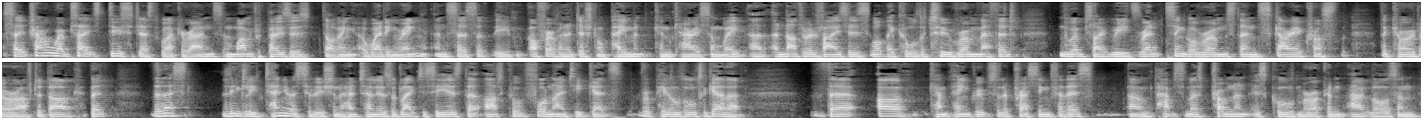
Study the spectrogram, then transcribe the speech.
So travel websites do suggest workarounds, and one proposes donning a wedding ring and says that the offer of an additional payment can carry some weight. Uh, another advises what they call the two-room method. The website reads rent single rooms, then scurry across the corridor after dark. But the less legally tenuous solution hoteliers would like to see is that Article 490 gets repealed altogether. There are campaign groups that are pressing for this. Um, perhaps the most prominent is called Moroccan Outlaws, and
